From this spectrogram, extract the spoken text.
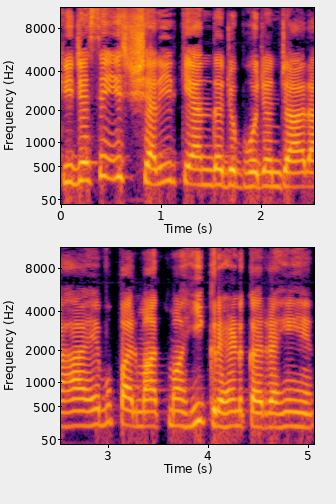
कि जैसे इस शरीर के अंदर जो भोजन जा रहा है वो परमात्मा ही ग्रहण कर रहे हैं।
